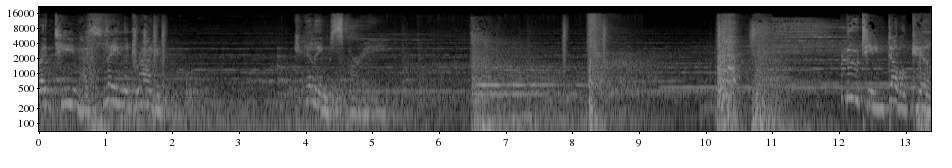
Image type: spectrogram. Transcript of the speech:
Red team has slain the dragon. Killing spree. Blue team double kill.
